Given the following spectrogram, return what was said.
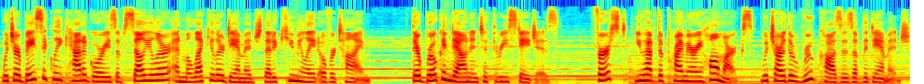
which are basically categories of cellular and molecular damage that accumulate over time. They're broken down into three stages. First, you have the primary hallmarks, which are the root causes of the damage.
